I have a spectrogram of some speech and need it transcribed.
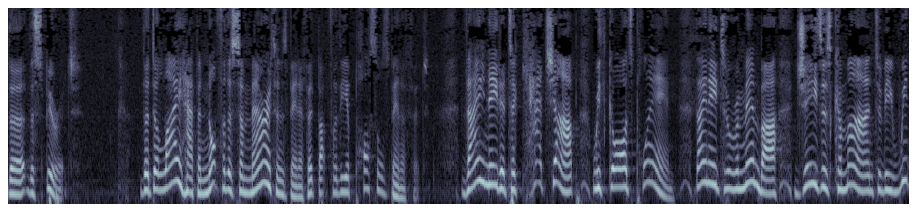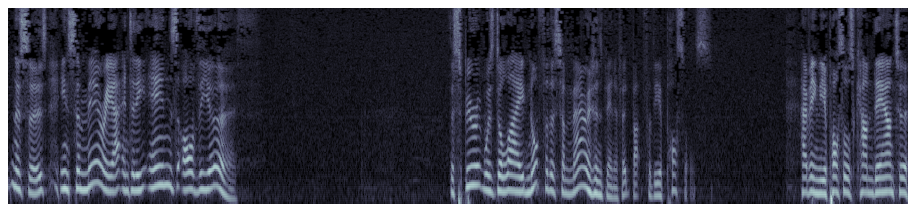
the, the Spirit. The delay happened not for the Samaritans' benefit, but for the apostles' benefit. They needed to catch up with God's plan. They need to remember Jesus' command to be witnesses in Samaria and to the ends of the earth. The Spirit was delayed not for the Samaritans' benefit, but for the apostles. Having the apostles come down to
